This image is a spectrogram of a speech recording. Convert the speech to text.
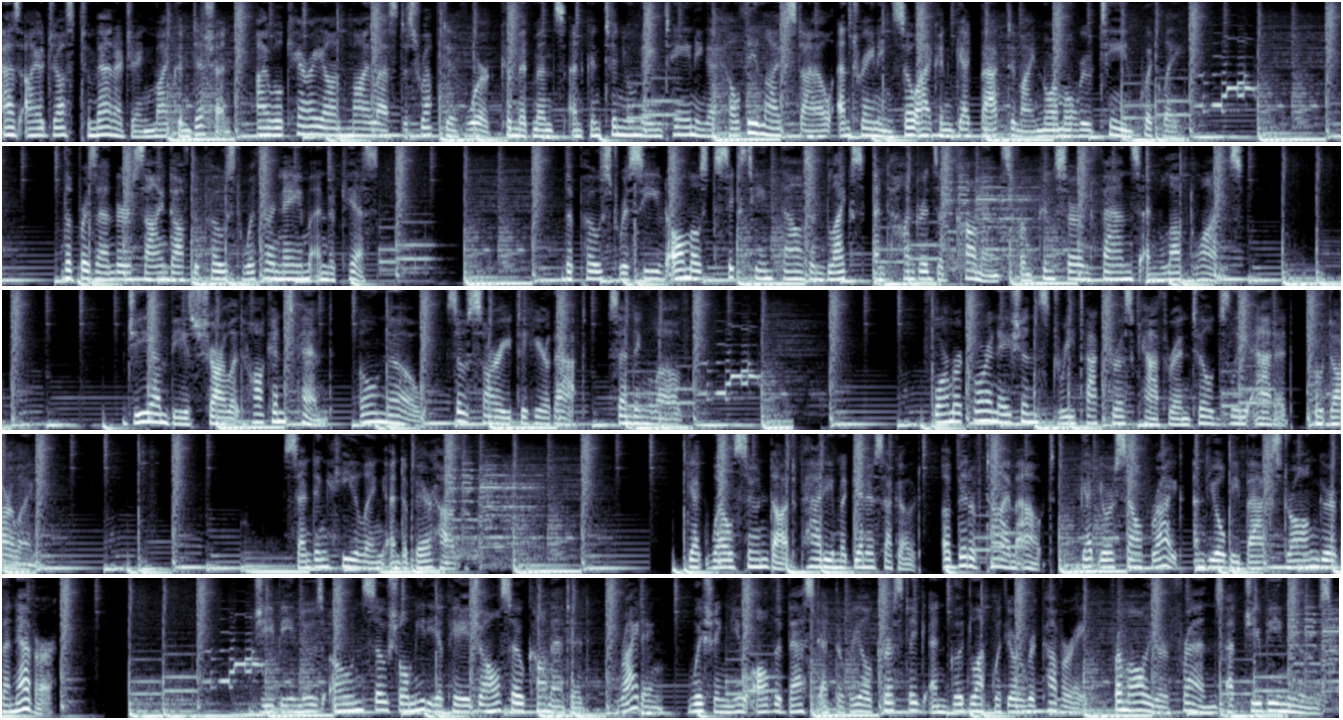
As I adjust to managing my condition, I will carry on my less disruptive work commitments and continue maintaining a healthy lifestyle and training so I can get back to my normal routine quickly. The presenter signed off the post with her name and a kiss. The post received almost 16,000 likes and hundreds of comments from concerned fans and loved ones. GMB's Charlotte Hawkins penned, Oh no, so sorry to hear that, sending love. Former Coronation Street actress Catherine Tyldesley added, Oh darling. Sending healing and a bear hug. Get well soon. Paddy McGuinness echoed, a bit of time out, get yourself right and you'll be back stronger than ever. GB News' own social media page also commented, writing, wishing you all the best at the real Kirstig and good luck with your recovery, from all your friends at GB News.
